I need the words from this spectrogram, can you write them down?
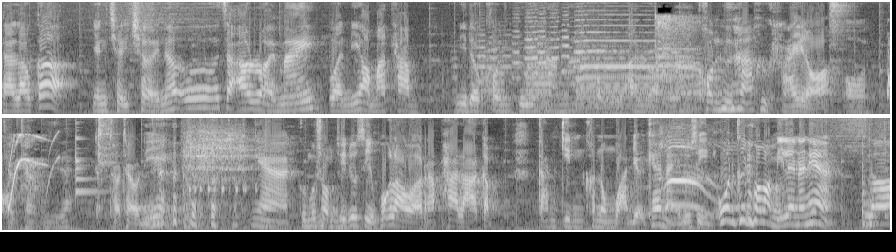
แต่เราก็ยังเฉยๆนะเออจะอร่อยไหม วันนี้ออกมาทำมีแต่คนคือฮามากบอกโอ้อร่อยมาก คนฮือฮาคือใครเหรอโอ้แถวๆนี้แหละแถวๆนี้ เนี่ยคุณผู้ชมที่ดูสิพวกเราอะรับภาระกับการกินขนมหวานเยอะแค่ไหนดูสิอ้วนขึ้นเพราะหมามีเลยนะเนี่ย เหรอ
